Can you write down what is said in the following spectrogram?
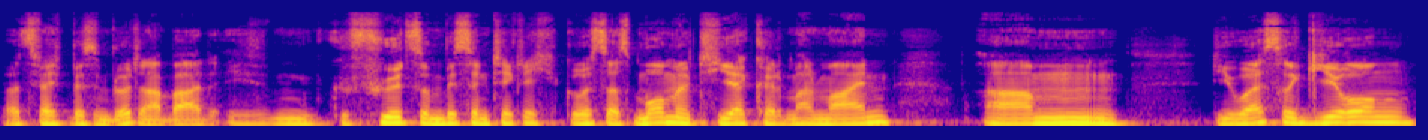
hört vielleicht ein bisschen blöd an, aber gefühlt so ein bisschen täglich größtes Murmeltier, könnte man meinen. Ähm, die US-Regierung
